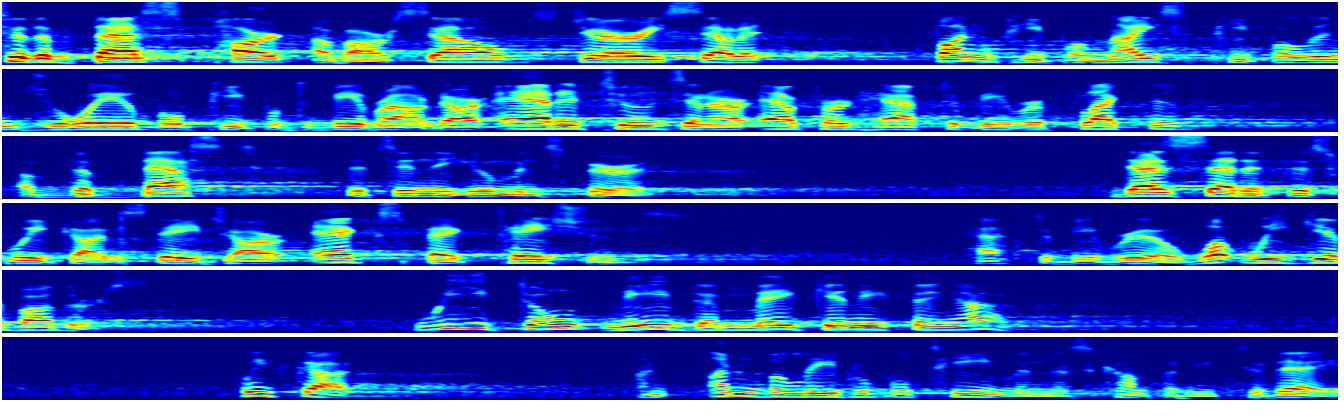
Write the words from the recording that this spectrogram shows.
to the best part of ourselves. Jerry said it fun people, nice people, enjoyable people to be around. Our attitudes and our effort have to be reflective of the best that's in the human spirit. Des said it this week on stage our expectations have to be real. What we give others, we don't need to make anything up. We've got an unbelievable team in this company today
